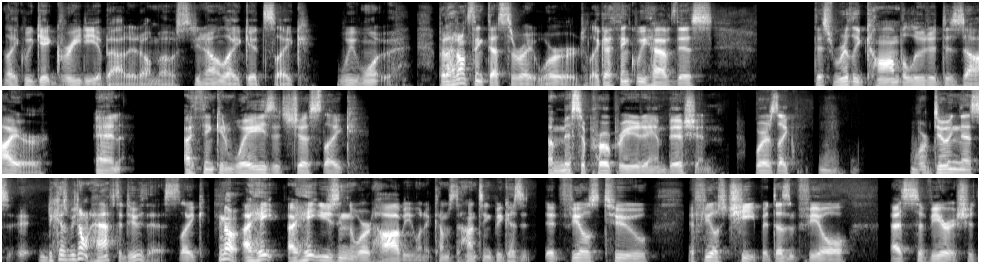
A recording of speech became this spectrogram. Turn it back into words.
Like we get greedy about it almost you know? Like it's like we want but i don't think that's the right word. Like i think we have this this really convoluted desire and i think in ways it's just like a misappropriated ambition. Whereas like we're doing this eh, because we don't have to do this like No. I hate I hate using the word hobby when it comes to hunting because it, it feels too it feels cheap. It doesn't feel as severe it should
